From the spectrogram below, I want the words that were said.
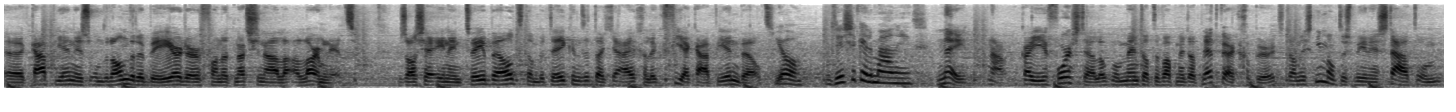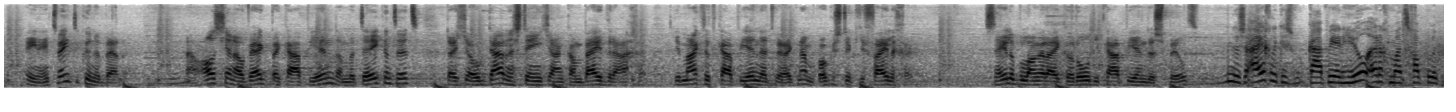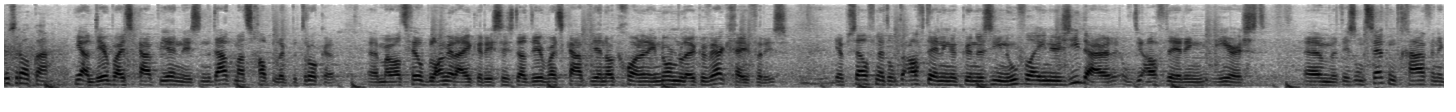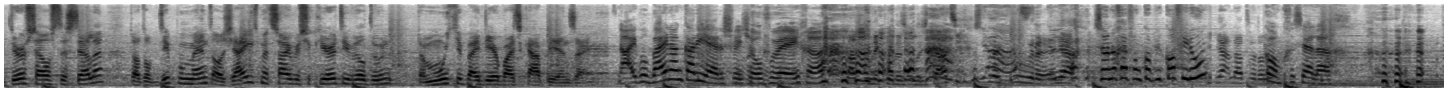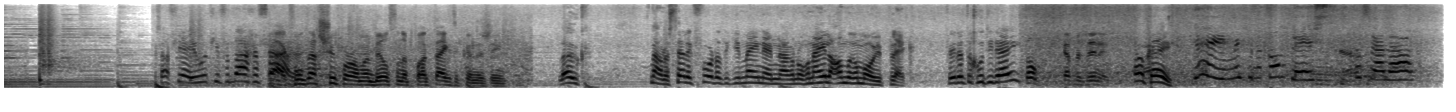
Eh, KPN is onder andere beheerder van het nationale alarmnet. Dus als jij 112 belt, dan betekent het dat je eigenlijk via KPN belt. Jo, dat wist ik helemaal niet. Nee, nou kan je je voorstellen, op het moment dat er wat met dat netwerk gebeurt, dan is niemand dus meer in staat om 112 te kunnen bellen. Nou, als je nou werkt bij KPN, dan betekent het dat je ook daar een steentje aan kan bijdragen. Je maakt het KPN-netwerk namelijk ook een stukje veiliger. Het is een hele belangrijke rol die KPN dus speelt. Dus eigenlijk is KPN heel erg maatschappelijk betrokken. Ja, Dearbytes KPN is inderdaad maatschappelijk betrokken. Eh, maar wat veel belangrijker is, is dat Dearbytes KPN ook gewoon een enorm leuke werkgever is. Je hebt zelf net op de afdelingen kunnen zien hoeveel energie daar op die afdeling heerst. Ehm, het is ontzettend gaaf en ik durf zelfs te stellen dat op dit moment, als jij iets met cybersecurity wilt doen, dan moet je bij Dearbytes KPN zijn. Nou, ik wil bijna een carrière switch overwegen. Laten we een keer een sollicitatiegesprek voeren. Ja. Zullen we nog even een kopje koffie doen? ja, laten we dat Kom, gezellig. Xavier, hoe heb je vandaag Ja, ervaren? ik vond het echt super om een beeld van de praktijk te kunnen zien. Leuk. Nou, dan stel ik voor dat ik je meeneem naar nog een hele andere mooie plek. Vind je dat een goed idee? Top, ik heb er zin in. Oké. Yay, mission accomplished. Gezellig.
